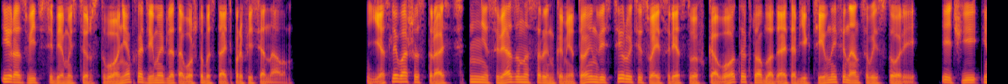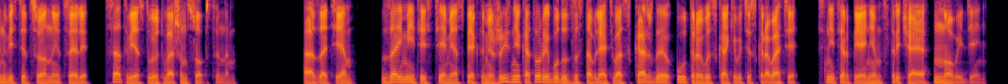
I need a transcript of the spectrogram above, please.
и развить в себе мастерство, необходимое для того, чтобы стать профессионалом. Если ваша страсть не связана с рынками, то инвестируйте свои средства в кого-то, кто обладает объективной финансовой историей и чьи инвестиционные цели соответствуют вашим собственным. А затем займитесь теми аспектами жизни, которые будут заставлять вас каждое утро выскакивать из кровати с нетерпением встречая новый день.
